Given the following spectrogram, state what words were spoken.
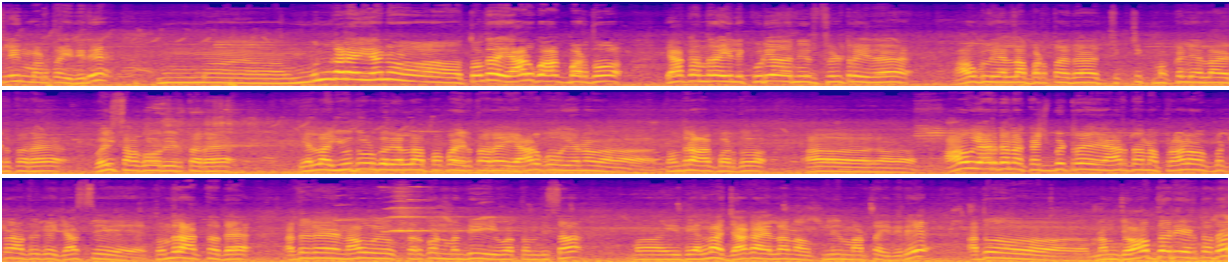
ಕ್ಲೀನ್ ಮಾಡ್ತಾ ಇದ್ದೀರಿ. ಮುಂದ್ಗಡೆ ಏನು ತೊಂದರೆ ಯಾರಿಗೂ ಆಗಬಾರ್ದು. ಯಾಕಂದರೆ ಇಲ್ಲಿ ಕುಡಿಯೋ ನೀರು ಫಿಲ್ಟ್ರ್ ಇದೆ, ಅವುಗಳು ಎಲ್ಲ ಬರ್ತಾ ಇದೆ ಚಿಕ್ಕ ಚಿಕ್ಕ ಮಕ್ಕಳೆಲ್ಲ ಇರ್ತಾರೆ, ವಯಸ್ಸಾಗೋರು ಇರ್ತಾರೆ, ಎಲ್ಲ ಯೂತ್ ಹುಡುಗರು ಎಲ್ಲ ಪಾಪ ಇರ್ತಾರೆ, ಯಾರಿಗೂ ಏನೋ ತೊಂದರೆ ಆಗಬಾರ್ದು. ಹಾವು ಯಾರ್ದಾನ ಕಚ್ಬಿಟ್ರೆ, ಯಾರ್ದಾನ ಪ್ರಾಣ ಹೋಗ್ಬಿಟ್ರೆ ಅದ್ರಿಗೆ ಜಾಸ್ತಿ ತೊಂದರೆ ಆಗ್ತದೆ. ಅದ್ರಿಗೆ ನಾವು ಕರ್ಕೊಂಡು ಬಂದು ಇವತ್ತೊಂದು ದಿವಸ ಇದೆಲ್ಲ ಜಾಗ ಎಲ್ಲ ನಾವು ಕ್ಲೀನ್ ಮಾಡ್ತಾ ಇದ್ದೀರಿ. ಅದು ನಮ್ಮ ಜವಾಬ್ದಾರಿ ಇರ್ತದೆ.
